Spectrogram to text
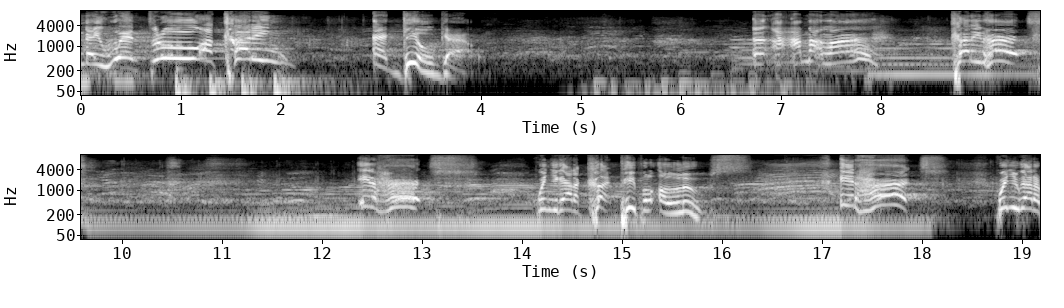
and they went through a cutting at Gilgal. I, I'm not lying. Cutting hurts. It hurts when you got to cut people loose. It hurts when you got to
